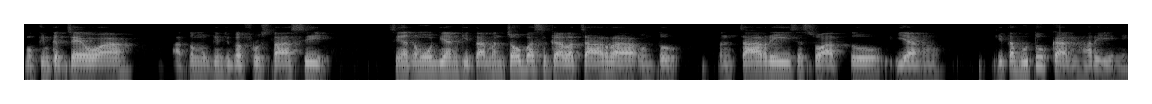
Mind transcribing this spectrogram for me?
mungkin kecewa, atau mungkin juga frustasi, sehingga kemudian kita mencoba segala cara untuk mencari sesuatu yang kita butuhkan hari ini.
